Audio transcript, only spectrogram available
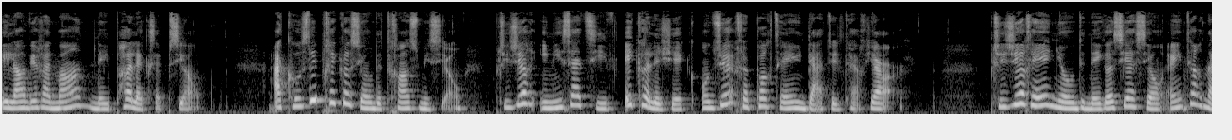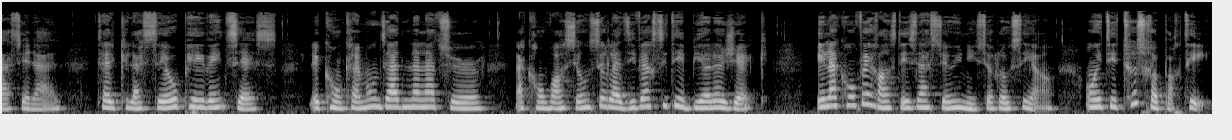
et l'environnement n'est pas l'exception. À cause des précautions de transmission, plusieurs initiatives écologiques ont dû reporter une date ultérieure. Plusieurs réunions de négociations internationales, telles que la COP26, le Congrès mondial de la nature, la Convention sur la diversité biologique et la Conférence des Nations unies sur l'océan, ont été tous reportées.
